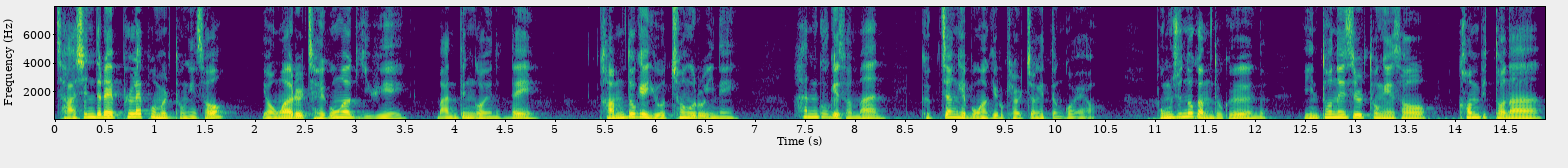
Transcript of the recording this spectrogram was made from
자신들의 플랫폼을 통해서 영화를 제공하기 위해 만든 거였는데 감독의 요청으로 인해 한국에서만 극장 개봉하기로 결정했던 거예요. 봉준호 감독은 인터넷을 통해서 컴퓨터나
